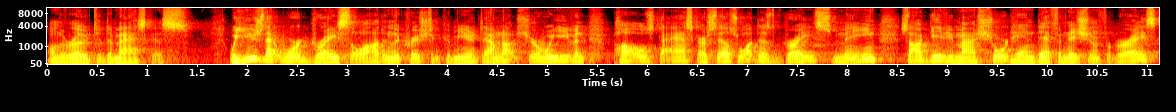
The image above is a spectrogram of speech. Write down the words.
on the road to Damascus. We use that word grace a lot in the Christian community. I'm not sure we even pause to ask ourselves, what does grace mean? So I'll give you my shorthand definition for grace.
